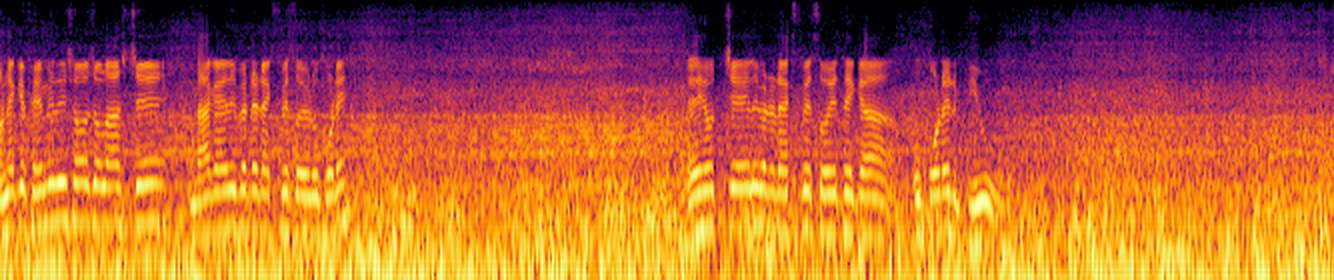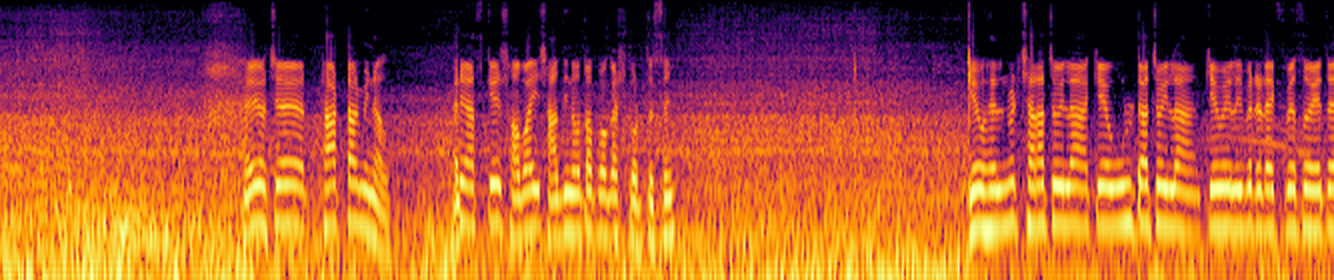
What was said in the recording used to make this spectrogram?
অনেকে ফ্যামিলি সহ চলে আসছে ঢাকা এলিভেটেড এক্সপ্রেসওয়ের উপরে। এই হচ্ছে এলিভেটেড এক্সপ্রেস এক্সপ্রেসওয়ে থেকে উপরের ভিউ এই হচ্ছে থার্ড টার্মিনাল আরে আজকে সবাই স্বাধীনতা প্রকাশ করতেছে। কেউ হেলমেট ছাড়া চইলা, কেউ উল্টা চইলা, কেউ এলিভেটেড এক্সপ্রেস ওয়েতে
